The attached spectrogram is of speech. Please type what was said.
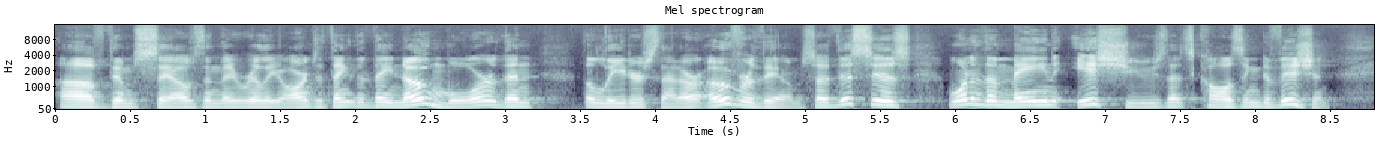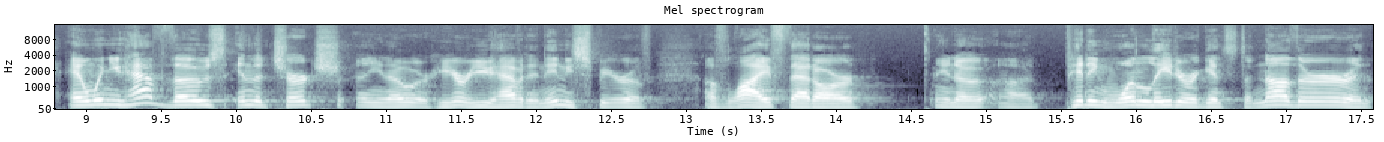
of themselves than they really are and to think that they know more than the leaders that are over them. So, this is one of the main issues that's causing division. And when you have those in the church, you know, or here, you have it in any sphere of, of life that are, you know, uh, pitting one leader against another, and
